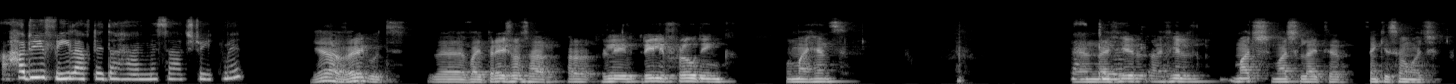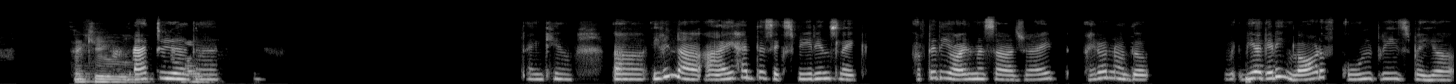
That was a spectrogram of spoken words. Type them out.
How do you feel after the hand massage treatment? Yeah, very good. The vibrations are, are really really floating on my hands. And to I feel I feel much much lighter. Thank you so much. Thank you. back to all. that. Thank you. Uh, even uh, I had this experience like after the oil massage, right? I don't know the we are getting a lot of cool breeze, Bhaiya,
